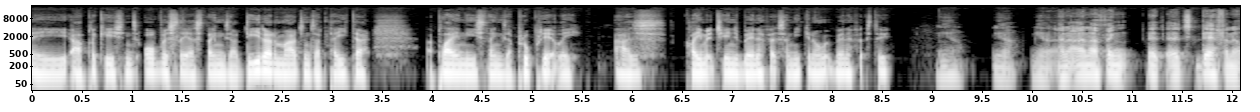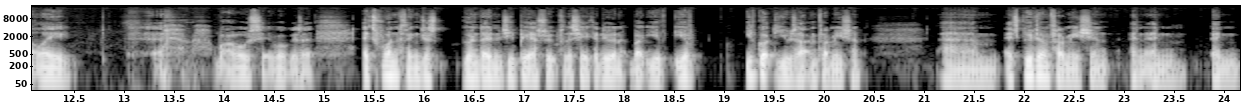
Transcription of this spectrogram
uh, applications. Obviously, as things are dearer, margins are tighter, applying these things appropriately has climate change benefits and economic benefits too. Yeah, yeah, yeah, and and I think it, it's definitely what I always say, what is it? It's one thing just going down a GPS route for the sake of doing it, but you've you've you've got to use that information. Um, it's good information, and and and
